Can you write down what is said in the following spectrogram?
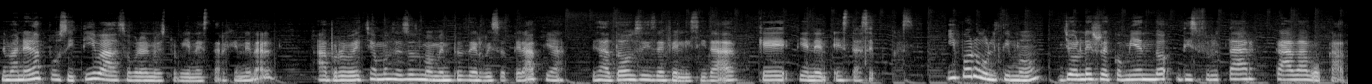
de manera positiva sobre nuestro bienestar general. Aprovechamos esos momentos de risoterapia esa dosis de felicidad que tienen estas épocas. Y por último, yo les recomiendo disfrutar cada bocado.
